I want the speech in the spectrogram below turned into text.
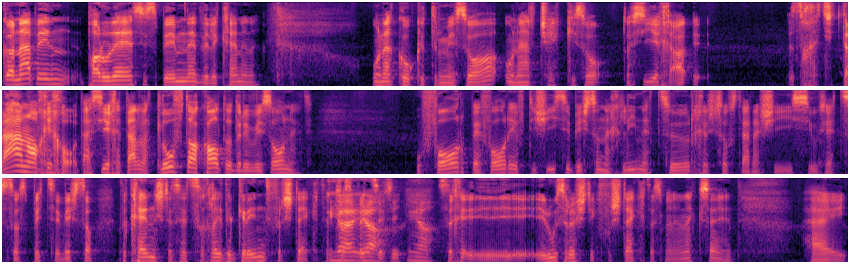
Gehe neben ihn, Paruresis bei ihm nicht, weil ich kenne ihn. Und dann guckt er mich so an und dann check ich so, dass ich, äh, es sind Tränen nachgekommen, dass ich teilweise die Luft angehalten oder wieso nicht. Und vor, bevor ich auf die Scheisse bin, ist so ein kleiner Zürcher so aus dieser Scheisse aus. Jetzt so ein bisschen, weißt du, so, du kennst das, jetzt so ein bisschen der Grind versteckt. Hat Ja, so ein ja, bisschen sie- ja. Sich in der Ausrüstung versteckt, dass man ihn nicht gesehen Hey,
